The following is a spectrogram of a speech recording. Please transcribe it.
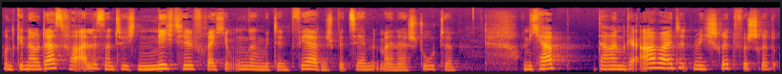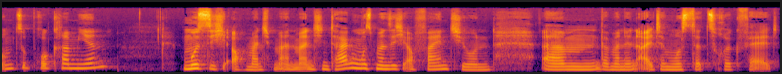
Und genau das war alles natürlich nicht hilfreich im Umgang mit den Pferden, speziell mit meiner Stute. Und ich habe daran gearbeitet, mich Schritt für Schritt umzuprogrammieren. Muss ich auch manchmal, an manchen Tagen muss man sich auch feintunen, ähm, wenn man in alte Muster zurückfällt,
